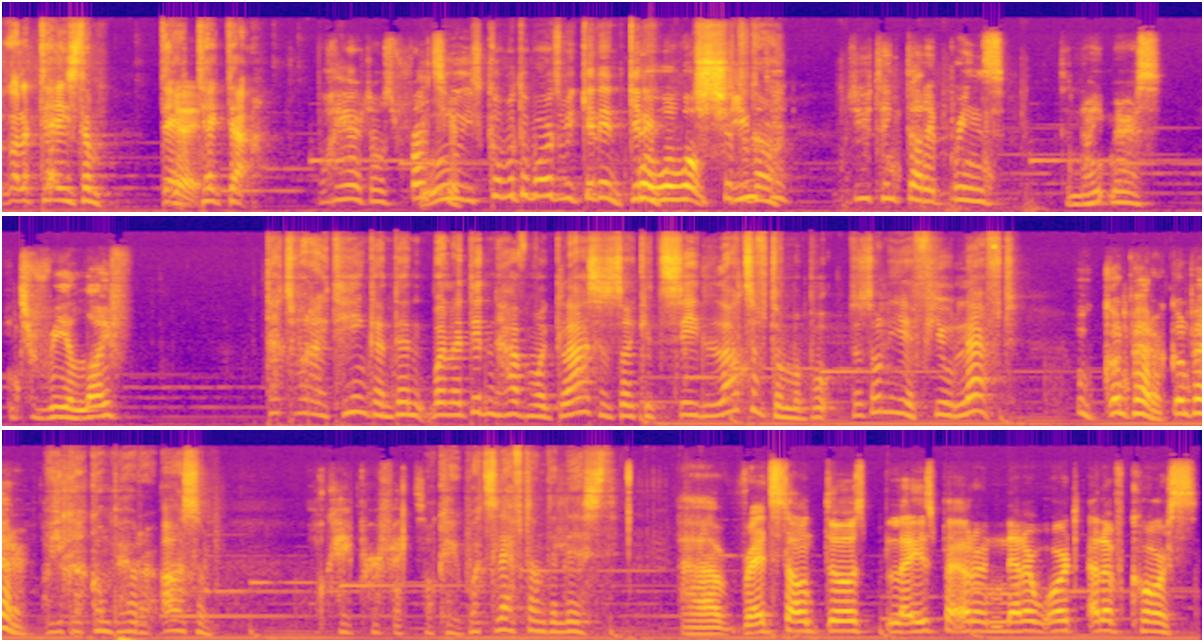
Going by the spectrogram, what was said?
I'm gonna taste them! There, Yeah. take that! Why are those rats Ooh, here? he's coming towards me! Get in! Get Whoa, in! whoa, whoa. Just shut Do the you, door! do you think that it brings the nightmares into real life? That's what I think, and then when I didn't have my glasses, I could see lots of them, but there's only a few left. Ooh, gunpowder, gunpowder. Oh, you got gunpowder. Awesome. Okay, perfect. Okay, what's left on the list? Uh, redstone dust, blaze powder, netherwort, and of course,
